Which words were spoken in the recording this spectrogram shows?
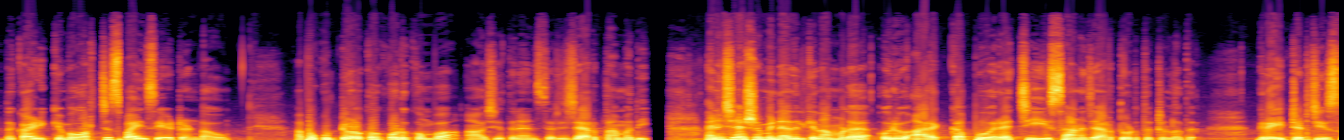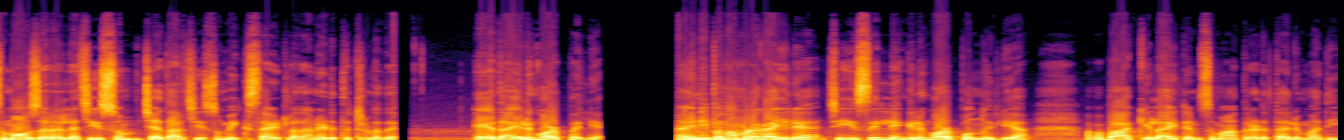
ഇത് കഴിക്കുമ്പോൾ കുറച്ച് സ്പൈസി ആയിട്ടുണ്ടാവും അപ്പോൾ കുട്ടികൾക്കൊക്കെ കൊടുക്കുമ്പോൾ ആവശ്യത്തിനനുസരിച്ച് ചേർത്താൽ മതി. അതിനുശേഷം പിന്നെ അതിലേക്ക് നമ്മൾ ഒരു അരക്കപ്പ് വരെ ചീസാണ് ചേർത്ത് കൊടുത്തിട്ടുള്ളത്. ഗ്രേറ്റഡ് ചീസ് മോസറല്ല ചീസും ചെതാർ ചീസും മിക്സ് ആയിട്ടുള്ളതാണ് എടുത്തിട്ടുള്ളത്. ഏതായാലും കുഴപ്പമില്ല. ഇനിയിപ്പോൾ നമ്മുടെ കയ്യിൽ ചീസ് ഇല്ലെങ്കിലും കുഴപ്പമൊന്നുമില്ല. അപ്പോൾ ബാക്കിയുള്ള ഐറ്റംസ് മാത്രം എടുത്താലും മതി.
